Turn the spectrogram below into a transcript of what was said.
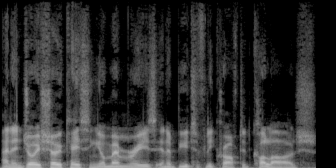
and enjoy showcasing your memories in a beautifully crafted collage.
